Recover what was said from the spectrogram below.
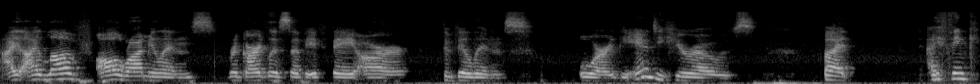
I, I love all Romulans, regardless of if they are the villains or the anti heroes, but I think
